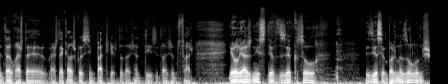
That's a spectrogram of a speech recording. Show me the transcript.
Então, o, resto é, o resto é aquelas coisas simpáticas que toda a gente diz e toda a gente faz. Eu, aliás, nisso devo dizer que sou. Dizia sempre aos meus alunos:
